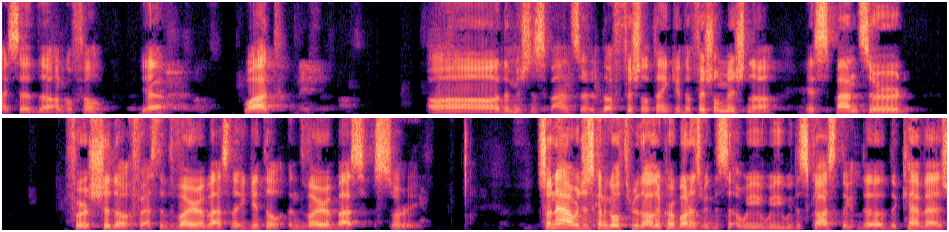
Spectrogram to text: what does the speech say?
I said uh, Uncle Phil. Yeah. What? Oh, the Mishnah sponsor. The official, thank you. The official Mishnah is sponsored for Shidduch for Esther Dvaira Bas Gittel and Dvaira Bas Suri. So now we're just going to go through the other korbanos. We, we, we, discussed the, the, the kevesh,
